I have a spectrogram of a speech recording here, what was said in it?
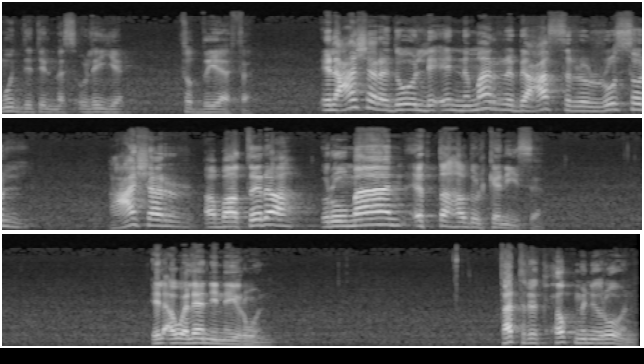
مدة المسؤولية في الضيافة. العشرة دول لأن مر بعصر الرسل عشر أباطرة رومان اضطهدوا الكنيسة. الأولاني نيرون. فترة حكم نيرون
